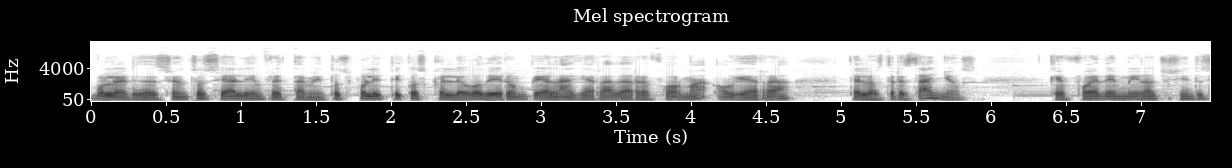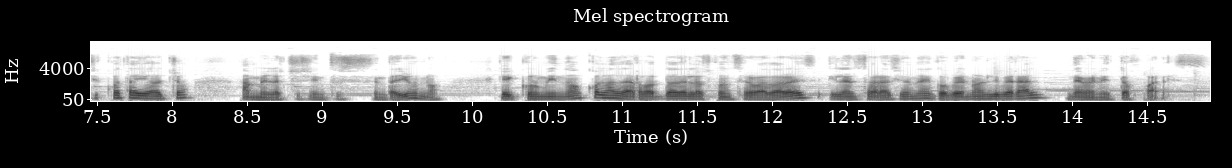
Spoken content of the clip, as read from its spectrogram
polarización social y enfrentamientos políticos que luego dieron pie a la Guerra de Reforma o Guerra de los Tres Años, que fue de 1858 a 1861 que culminó con la derrota de los conservadores y la instauración del gobierno liberal de Benito Juárez.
